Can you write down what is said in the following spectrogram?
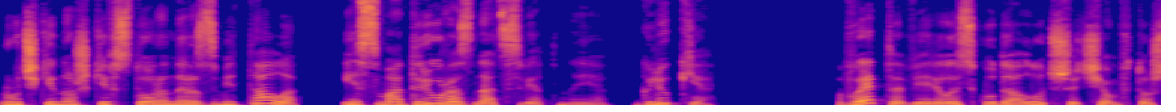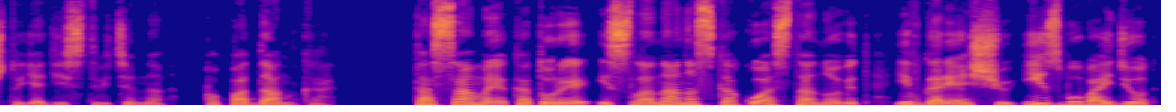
ручки-ножки в стороны разметала и смотрю разноцветные глюки. В это верилось куда лучше, чем в то, что я действительно попаданка. Та самая, которая и слона на скаку остановит, и в горящую избу войдет,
